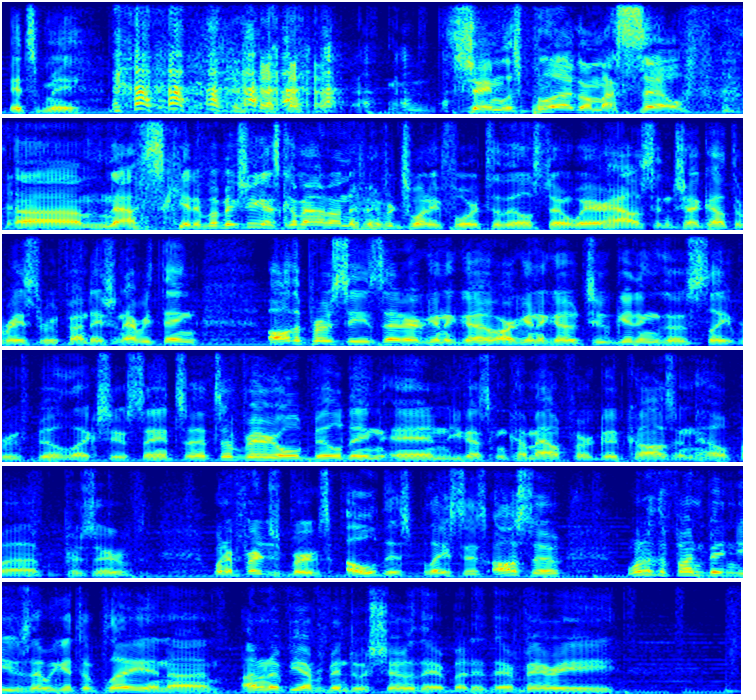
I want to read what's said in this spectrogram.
It's me. Shameless plug on myself. Um, no, I'm just kidding. But make sure you guys come out on November 24th to the Old Stone Warehouse and check out the Raise the Roof Foundation. Everything, all the proceeds that are going to go are going to go to getting the slate roof built, like she was saying. So it's a very old building, and you guys can come out for a good cause and help uh, preserve one of Fredericksburg's oldest places. Also, one of the fun venues that we get to play in. Um, I don't know if you've ever been to a show there, but they're very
